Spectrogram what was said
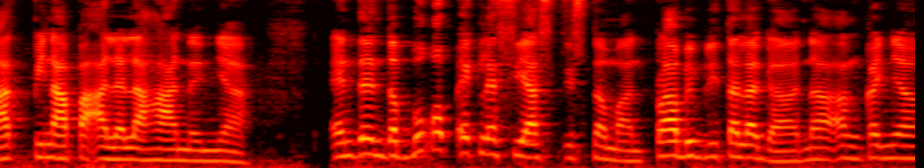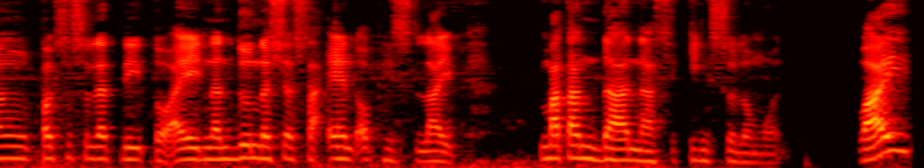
At pinapaalalahanan niya And then the book of Ecclesiastes naman, probably talaga na ang kanyang pagsusulat dito ay nandun na siya sa end of his life. Matanda na si King Solomon. Why?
